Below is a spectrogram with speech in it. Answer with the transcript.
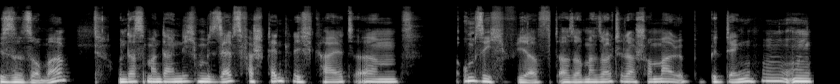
diese Summe. Und dass man da nicht mit Selbstverständlichkeit ähm, um sich wirft. Also man sollte da schon mal bedenken, hm,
